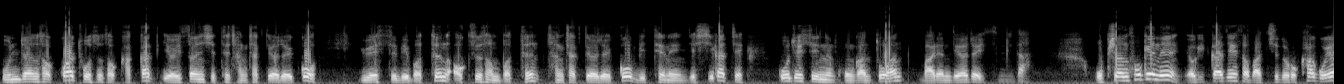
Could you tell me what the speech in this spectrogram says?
운전석과 조수석 각각 열선 시트 장착되어져 있고 USB 버튼, 억스선 버튼 장착되어져 있고 밑에는 이제 C가잭 꽂을 수 있는 공간 또한 마련되어져 있습니다. 옵션 소개는 여기까지 해서 마치도록 하고요.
